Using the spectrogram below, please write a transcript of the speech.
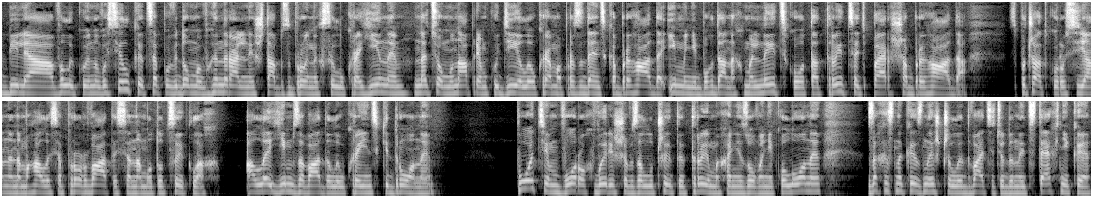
біля Великої Новосілки. Це повідомив Генеральний штаб збройних сил України. На цьому напрямку діяли окрема президентська бригада імені Богдана Хмельницького та 31-ша бригада. Спочатку росіяни намагалися прорватися на мотоциклах, але їм завадили українські дрони. Потім ворог вирішив залучити три механізовані колони. Захисники знищили 20 одиниць техніки.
